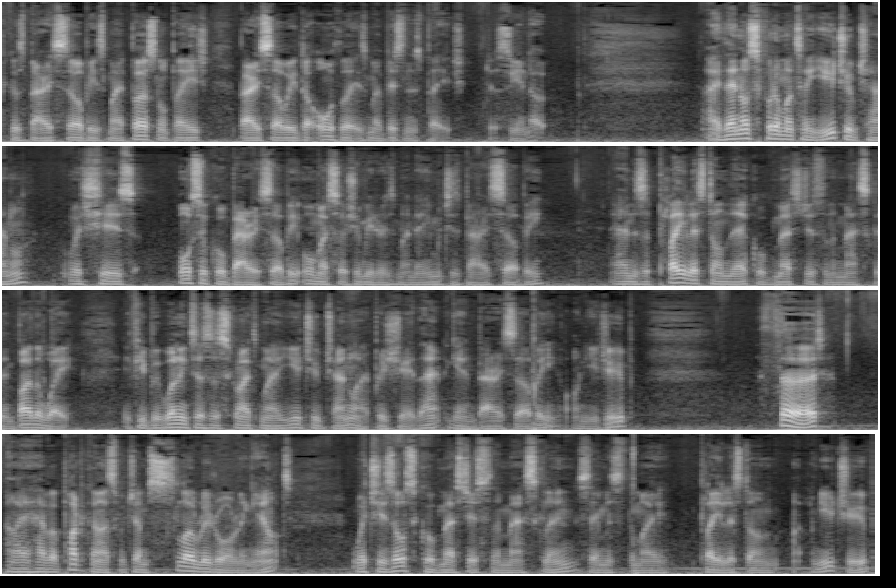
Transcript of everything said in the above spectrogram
Because Barry Selby is my personal page, barryselby.author is my business page, just so you know. I then also put them onto a YouTube channel, which is also called Barry Selby. All my social media is my name, which is Barry Selby. And there's a playlist on there called Messages from the Masculine. By the way, if you'd be willing to subscribe to my YouTube channel, I appreciate that. Again, Barry Selby on YouTube. Third, I have a podcast which I'm slowly rolling out, which is also called Messages from the Masculine, same as my playlist on, on YouTube.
